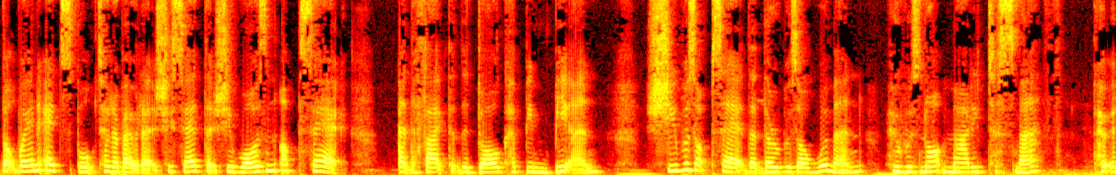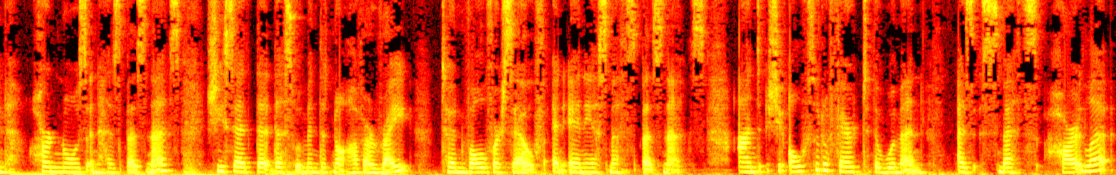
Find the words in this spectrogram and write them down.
But when Ed spoke to her about it, she said that she wasn't upset at the fact that the dog had been beaten. She was upset that there was a woman who was not married to Smith putting her nose in his business. She said that this woman did not have a right to involve herself in any of Smith's business. And she also referred to the woman as Smith's harlot,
